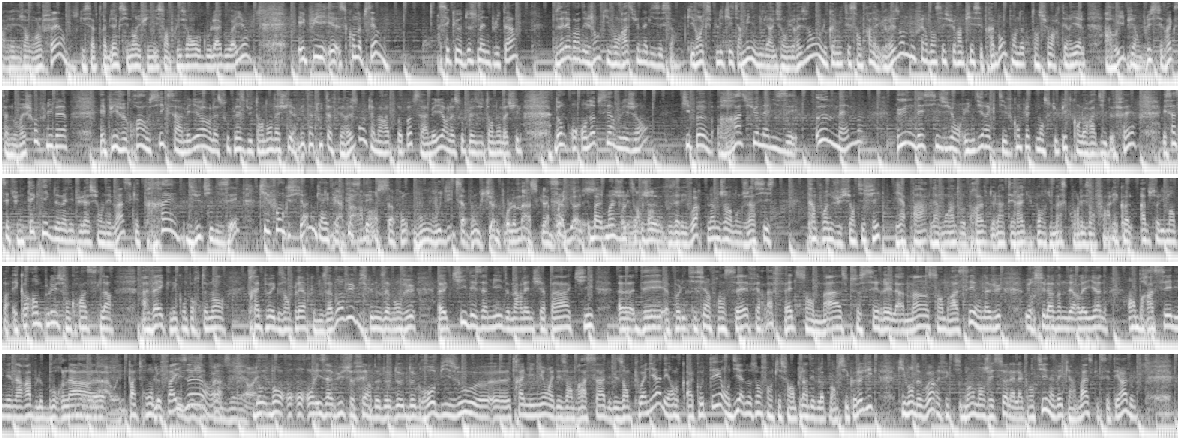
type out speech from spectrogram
Des gens vont le faire parce qu'ils savent très bien que sinon ils finissent en prison, au goulag ou ailleurs. Et puis, euh, ce qu'on observe, c'est que deux semaines plus tard, vous allez avoir des gens qui vont rationaliser ça, qui vont expliquer, tiens, mais là, ils ont eu raison, le comité central a eu raison de nous faire danser sur un pied, c'est très bon pour notre tension artérielle. Ah oui, puis en plus, c'est vrai que ça nous réchauffe l'hiver. Et puis, je crois aussi que ça améliore la souplesse du tendon d'Achille. Ah, mais t'as tout à fait raison, camarade Popov, ça améliore la souplesse du tendon d'Achille. Donc, on, on observe les gens qui peuvent rationaliser eux-mêmes une décision, une directive complètement stupide qu'on leur a dit de faire. Et ça, c'est une technique de manipulation des masses qui est très utilisée, qui fonctionne, qui a été Mais testée. apparemment, ça fon- vous, vous vous dites ça fonctionne pour le masque, pour les gosses. bah, moi, je, pour les je- vous allez voir plein de gens, donc j'insiste. D'un point de vue scientifique, il n'y a pas la moindre preuve de l'intérêt du port du masque pour les enfants à l'école, absolument pas. Et quand en plus on croise cela avec les comportements très peu exemplaires que nous avons vus, puisque nous avons vu euh, qui des amis de Marlène Schiappa, qui euh, des politiciens français faire la fête sans masque, se serrer la main, s'embrasser. On a vu Ursula von der Leyen embrasser l'inénarrable Bourla, Voilà, euh, oui. patron de Le Pfizer. voilà. Pfizer, ouais. Donc bon, on, on les a vus se faire de, gros bisous euh, euh, très mignons et des embrassades et des empoignades. Et à côté, on dit à nos enfants qui sont en plein développement psychologique qu'ils vont devoir effectivement manger seuls à la cantine avec un masque, etc. Donc,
